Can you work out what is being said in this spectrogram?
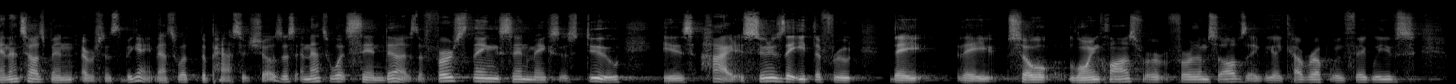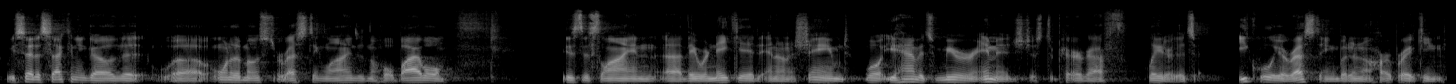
And that's how it's been ever since the beginning. That's what the passage shows us, and that's what sin does. The first thing sin makes us do is hide. As soon as they eat the fruit, they they sew loincloths for, for themselves. They, they cover up with fig leaves. We said a second ago that uh, one of the most arresting lines in the whole Bible is this line, uh, they were naked and unashamed. Well, you have its mirror image just a paragraph later that's equally arresting, but in a heartbreaking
